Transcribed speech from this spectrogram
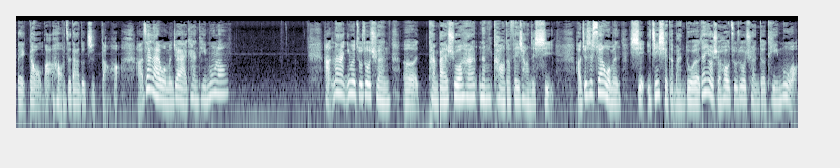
被告嘛，好，这大家都知道哈。好，再来我们就来看题目喽。好，那因为著作权，呃，坦白说，它能考得非常的细。好，就是虽然我们写已经写的蛮多了，但有时候著作权的题目哦，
